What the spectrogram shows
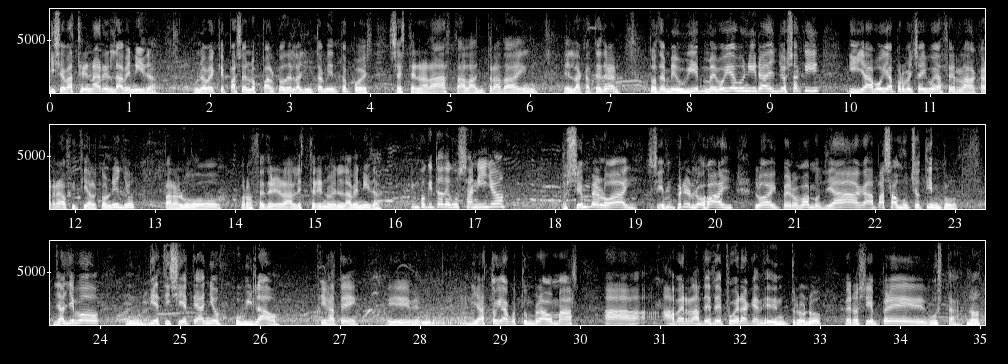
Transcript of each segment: y se va a estrenar en la avenida. Una vez que pasen los palcos del ayuntamiento, pues se estrenará hasta la entrada en, en la catedral. Entonces me, me voy a unir a ellos aquí y ya voy a aprovechar y voy a hacer la carrera oficial con ellos para luego proceder al estreno en la avenida. Y un poquito de gusanillo. Pues siempre lo hay, siempre lo hay, lo hay, pero vamos, ya ha pasado mucho tiempo. Ya llevo mm, 17 años jubilado, fíjate. ya estoy acostumbrado más a, a verlas desde fuera que de dentro, ¿no? Pero siempre gusta, ¿no?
